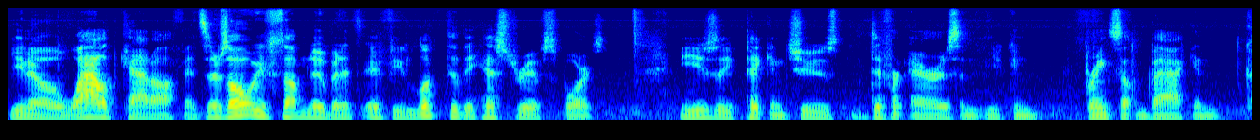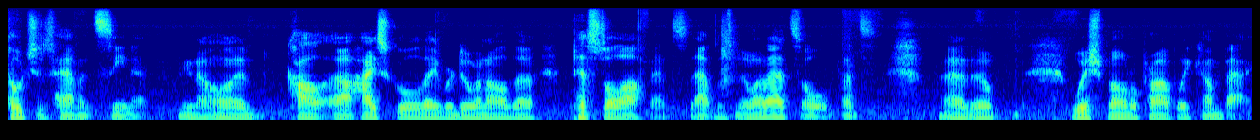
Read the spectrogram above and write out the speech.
you know wildcat offense there's always something new but if you look through the history of sports you usually pick and choose different eras and you can bring something back and coaches haven't seen it you know call, uh, high school, they were doing all the pistol offense. That was new. Well, that's old. That's uh, wishbone will probably come back.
